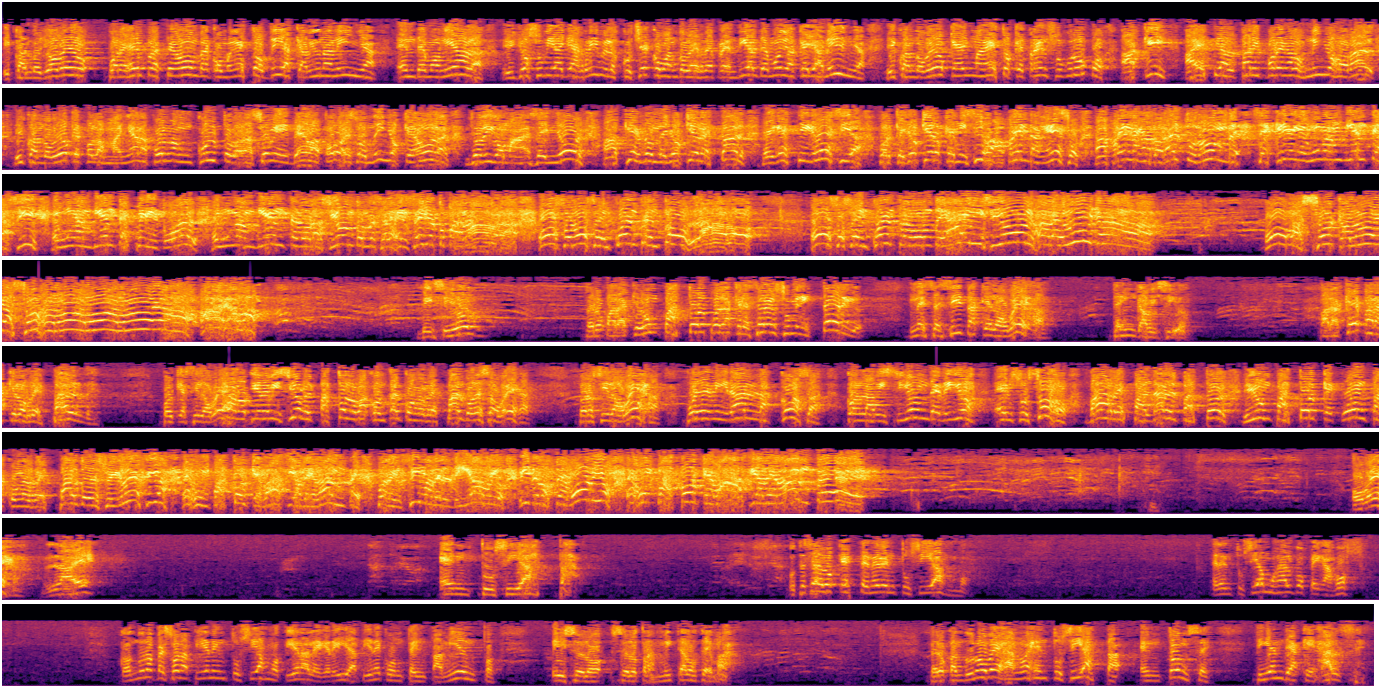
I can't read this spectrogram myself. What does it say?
Y cuando yo veo, por ejemplo, este hombre, como en estos días que había una niña endemoniada, y yo subí allá arriba y lo escuché cuando le reprendía el demonio a aquella niña, y cuando veo que hay maestros que traen su grupo aquí, a este altar y ponen a los niños a orar, y cuando veo que por las mañanas forman un culto de oración y veo a todos esos niños que oran, yo digo, Señor, aquí es donde yo quiero estar, en esta iglesia, porque yo quiero que mis hijos aprendan eso, aprendan a adorar tu nombre, se críen en un ambiente así, en un ambiente espiritual, en un ambiente de oración donde se les enseña tu palabra. Eso no se encuentra en todos lados. Eso se encuentra donde hay visión. Aleluya. Oh, Visión. Pero para que un pastor pueda crecer en su ministerio, necesita que la oveja tenga visión. ¿Para qué? Para que lo respalde. Porque si la oveja no tiene visión, el pastor no va a contar con el respaldo de esa oveja. Pero si la oveja puede mirar las cosas con la visión de Dios en sus ojos, va a respaldar el pastor. Y un pastor que cuenta con el respaldo de su iglesia es un pastor que va hacia adelante, por encima del diablo y de los demonios. Es un pastor que va hacia adelante. Oveja, la es entusiasta. ¿Usted sabe lo que es tener entusiasmo? El entusiasmo es algo pegajoso. Cuando una persona tiene entusiasmo, tiene alegría, tiene contentamiento y se lo, se lo transmite a los demás. Pero cuando una oveja no es entusiasta, entonces tiende a quejarse.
